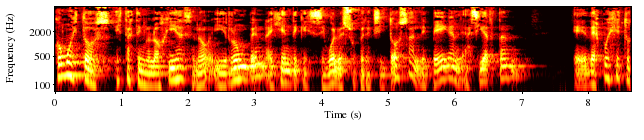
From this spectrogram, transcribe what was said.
cómo estos, estas tecnologías ¿no? irrumpen, hay gente que se vuelve súper exitosa, le pegan, le aciertan, eh, después esto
